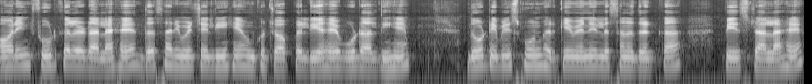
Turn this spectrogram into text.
ऑरेंज फ़ूड कलर डाला है, दस हरी मिर्चें ली हैं, उनको चॉप कर लिया है, वो डाल दी हैं। दो टेबल स्पून भर के मैंने लहसुन अदरक का पेस्ट डाला है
